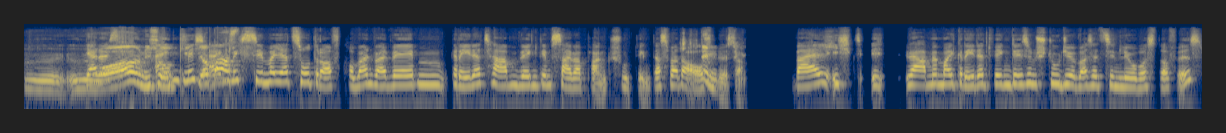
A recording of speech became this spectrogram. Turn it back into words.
Äh, Ja, das ja, und ich so, eigentlich, ja, passt. eigentlich sind wir jetzt so drauf gekommen, weil wir eben geredet haben wegen dem Cyberpunk-Shooting. Das war der Stimmt. Auslöser. Weil ich, ich, wir haben ja mal geredet wegen diesem Studio, was jetzt in Leobersdorf ist.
